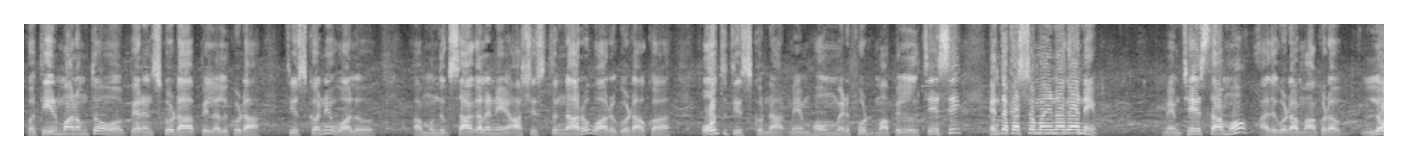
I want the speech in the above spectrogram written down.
ఒక తీర్మానంతో పేరెంట్స్ కూడా పిల్లలు కూడా తీసుకొని వాళ్ళు ముందుకు సాగాలని ఆశిస్తున్నారు. వారు కూడా ఒక ఓత్ తీసుకున్నారు. మేము హోమ్ మేడ్ ఫుడ్ మా పిల్లలు చేసి ఎంత కష్టమైనా కానీ మేము చేస్తాము అది కూడా మాకు కూడా లో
